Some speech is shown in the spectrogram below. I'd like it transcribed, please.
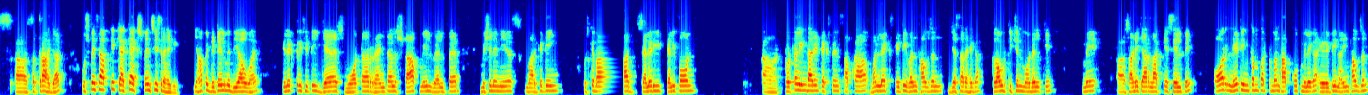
सत्रह हज़ार। उसमें से आपके क्या क्या एक्सपेंसिस रहेगी? यहाँ पे डिटेल में दिया हुआ है। Electricity gas water rental staff meal welfare miscellaneous marketing उसके बाद salary telephone total indirect expense आपका one lakhs eighty one thousand जैसा रहेगा। क्लाउड किचन मॉडल के में साढ़े चार लाख के सेल पे। और नेट इनकम पर मंथ आपको मिलेगा eighty nine thousand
